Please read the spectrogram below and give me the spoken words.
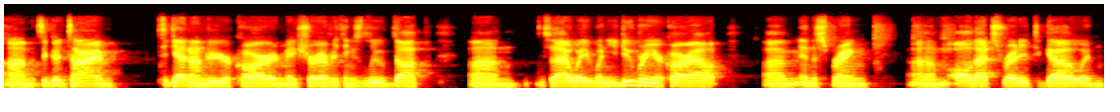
Um, it's a good time to get under your car and make sure everything's lubed up. Um, so that way, when you do bring your car out um, in the spring, um, all that's ready to go, and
